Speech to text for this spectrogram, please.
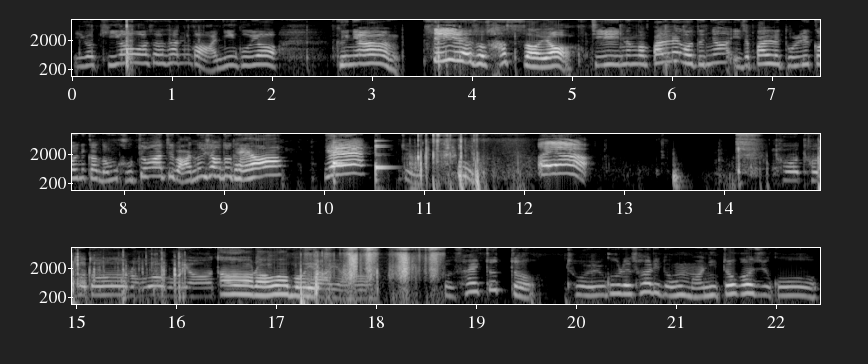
이거 귀여워서 산 거 아니고요. 그냥 세일해서 샀어요. 뒤에 있는 건 빨래거든요. 이제 빨래 돌릴 거니까 너무 걱정하지 않으셔도 돼요. 예. 오. 아야. 더 더 더 더러워 보여. 더러워 보여요. 저 살쪘죠? 저 얼굴에 살이 너무 많이 쪄가지고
